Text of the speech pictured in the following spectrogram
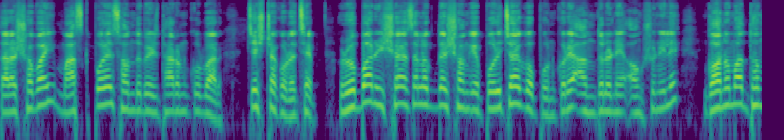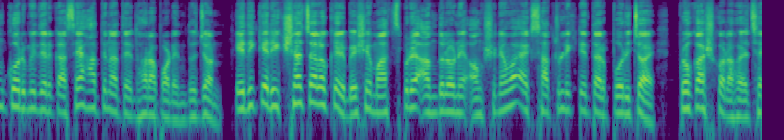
তারা সবাই মাস্ক পরে ছন্দবেশ ধারণ করবার চেষ্টা করেছে। রোববার রিক্সা চালকদের সঙ্গে পরিচয় গোপন করে আন্দোলনে অংশ নিলে গণমাধ্যম কর্মীদের কাছে হাতে নাতে ধরা পড়েন দুজন। এদিকে রিক্সা চালকের বেশে মাস্ক পরে আন্দোলনে অংশ নেওয়া এক ছাত্রলীগ নেতার পরিচয় প্রকাশ করা হয়েছে।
